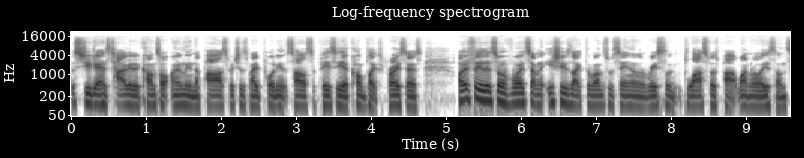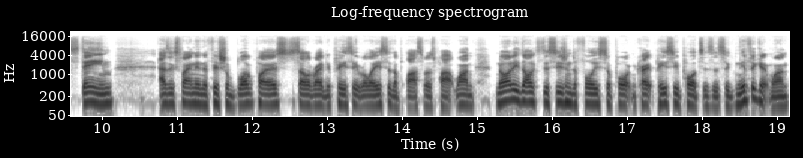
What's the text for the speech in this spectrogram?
The studio has targeted console only in the past, which has made porting its titles to PC a complex process. Hopefully, this will avoid some of the issues like the ones we've seen on the recent Last of Us Part 1 release on Steam. As explained in the official blog post celebrating the PC release of The Last of Us Part 1, Naughty Dog's decision to fully support and create PC ports is a significant one.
